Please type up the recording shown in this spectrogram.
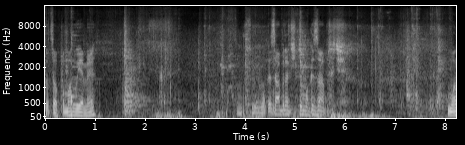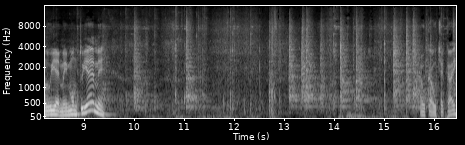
To co, pomalujemy. W sumie mogę zabrać i to mogę zabrać. Malujemy i montujemy. Ełka, uciekaj.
